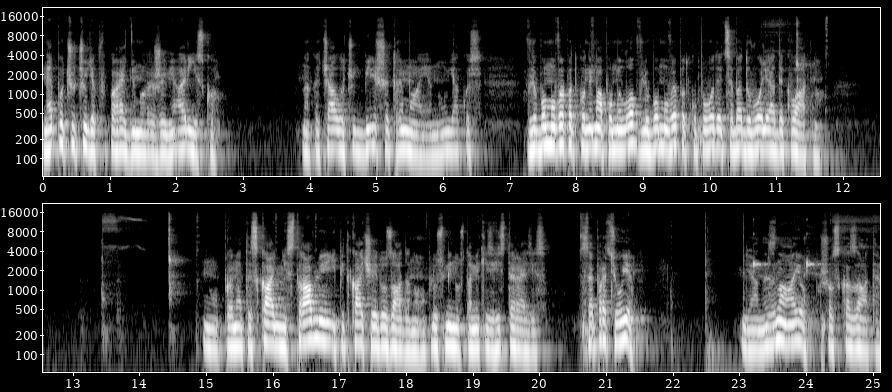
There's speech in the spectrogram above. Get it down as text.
Не по чуть-чуть, як в попередньому режимі, а різко. Накачало чуть більше тримає. Ну, якось. В будь-якому випадку нема помилок, в будь-якому випадку поводить себе доволі адекватно. Ну, при натисканні стравлює і підкачує до заданого, плюс-мінус там якийсь гістерезіс. Все працює. Я не знаю, що сказати.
